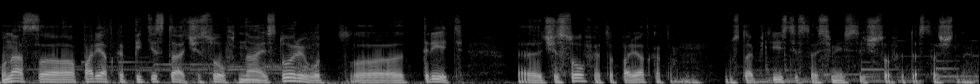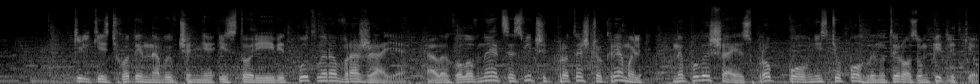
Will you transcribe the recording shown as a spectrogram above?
У нас э, порядка 500 часов на историю. Вот э, треть э, часов это порядка там ну, 150-170 часов. Это достаточно. Кількість годин на вивчення історії від Путлера вражає, але головне це свідчить про те, що Кремль не полишає спроб повністю поглинути розум підлітків.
